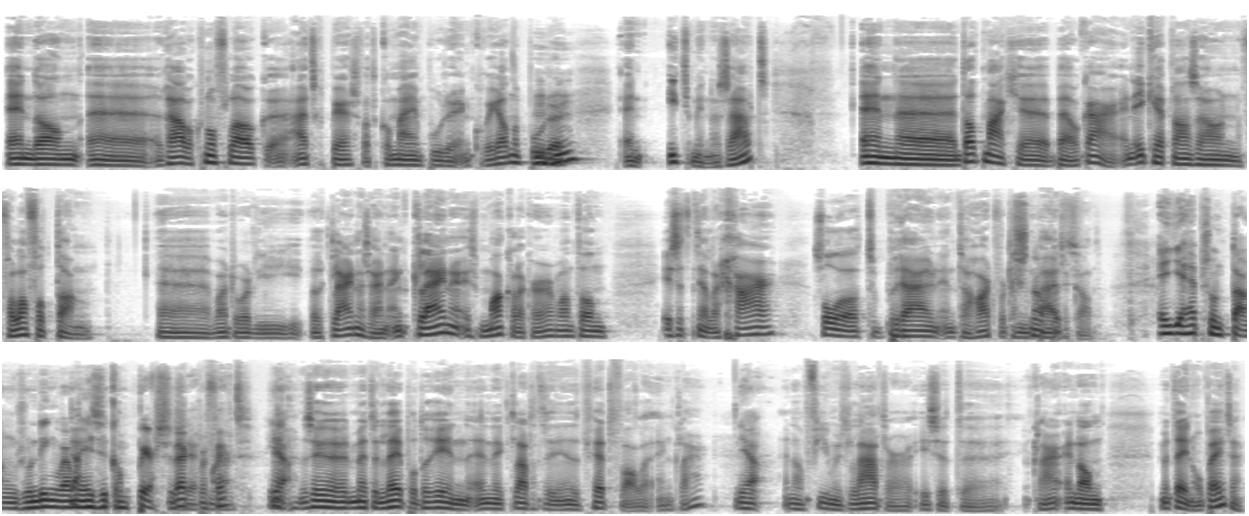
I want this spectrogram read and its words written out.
En dan eh rauwe knoflook, eh, uitgeperst, wat komijnpoeder en korianderpoeder. Mhm. En iets minder zout. En eh, dat maak je bij elkaar. En ik heb dan zo'n falafeltang. eh, waardoor die wat kleiner zijn. En kleiner is makkelijker, want dan is het sneller gaar. Zonder dat het te bruin en te hard wordt aan de het. buitenkant. En je hebt zo'n tang, zo'n ding waarmee je ze kan persen, Werkt zeg perfect. maar. Ja. Ja. dus eh, met een lepel erin en ik laat het in het vet vallen en klaar. ja. En dan vier minuten later is het eh, klaar. En dan meteen opeten.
